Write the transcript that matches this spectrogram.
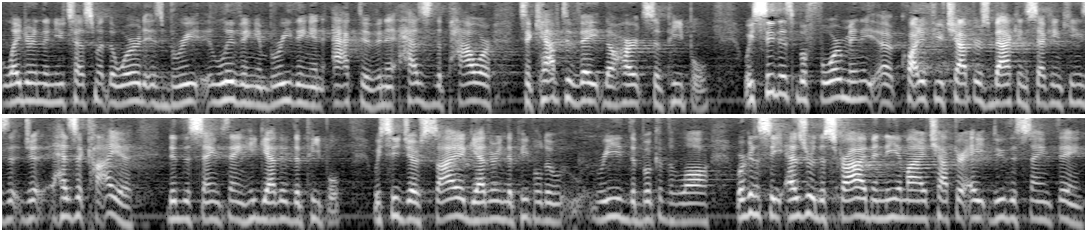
later in the New Testament, the word is bre- living and breathing and active, and it has the power to captivate the hearts of people. We see this before many, uh, quite a few chapters back in Second Kings that Je- Hezekiah did the same thing. He gathered the people. We see Josiah gathering the people to read the book of the law. We're going to see Ezra the scribe in Nehemiah chapter 8 do the same thing.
